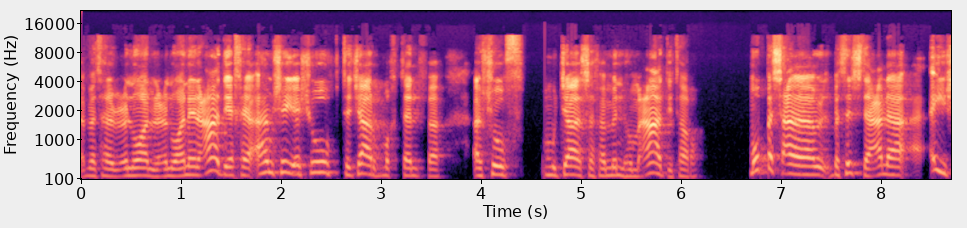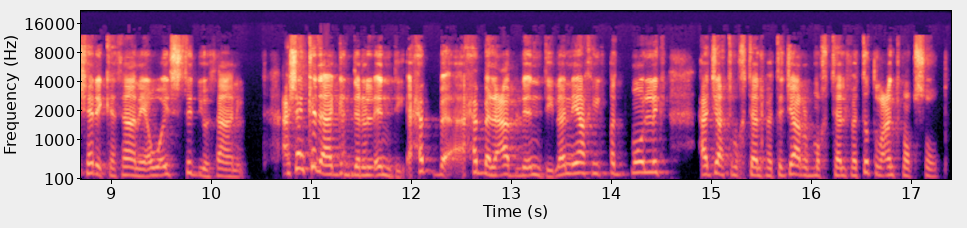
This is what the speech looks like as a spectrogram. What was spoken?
مثلا بعنوان العنوانين عادي يا أخي. أهم شيء أشوف تجارب مختلفة أشوف مجازفة منهم عادي ترى. مو بس على باثيسدا على أي شركة ثانية أو أي استوديو ثاني. عشان كذا أقدر ال indie احب أحب ألعاب ال indie لأن يا أخي يقدمون لك حاجات مختلفة تجارب مختلفة تطلع أنت مبسوط.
